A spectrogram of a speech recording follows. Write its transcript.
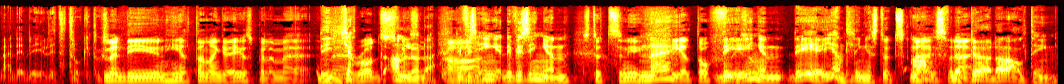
Men det blir ju lite tråkigt också. Men det är ju en helt annan grej att spela med, det är med rods. liksom. Det, Ja. finns ingen, det finns ingen... Studsen är ju Nej, helt off. det är, liksom. ingen, det är egentligen ingen studs Nej, alls, för nej. det dödar allting.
